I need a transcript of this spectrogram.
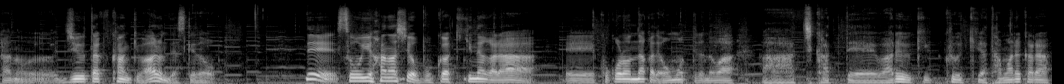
あの住宅環境はあるんですけど。でそういう話を僕は聞きながらえー、心の中で思ってるのはああ地下って悪い空気がたまるから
